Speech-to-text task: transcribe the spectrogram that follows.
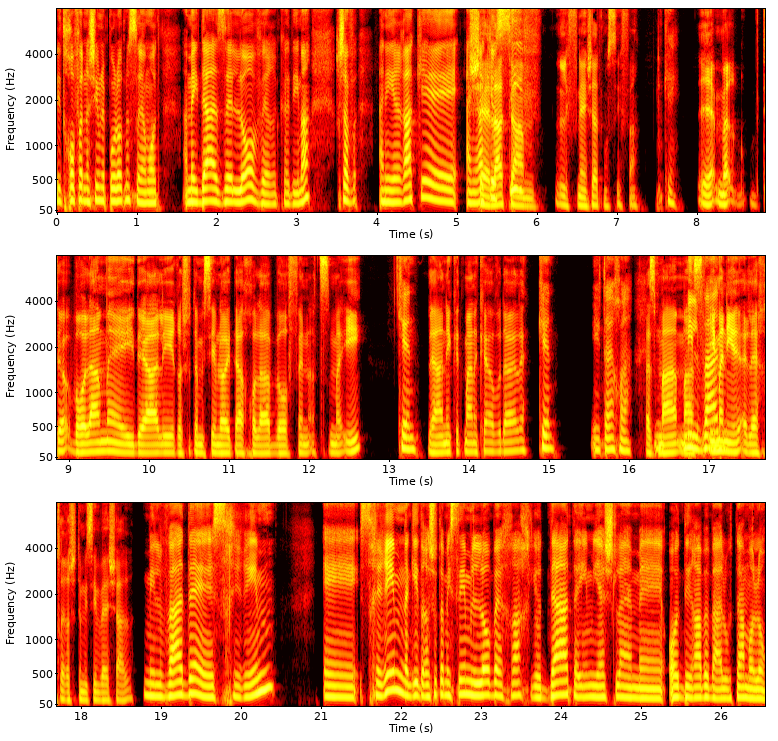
לדחוף אנשים לפעולות מסוימות, המידע הזה לא עובר קדימה. עכשיו, אני רק, אה, אני רק שאלת אוסיף... תם, לפני שאת מוסיפה. אוקיי. אה, מ- בעולם אה, אידיאלי, רשות המיסים לא הייתה יכולה באופן עצמאי כן, להעניק את מענקי העבודה האלה? כן, היא הייתה יכולה. אז מה, מה מלבד- אם אני אלך לרשות המיסים ואשאל? מלבד אה, שכירים, אה, שכירים, נגיד רשות המיסים לא בהכרח יודעת האם יש להם אה, עוד דירה בבעלותם או לא.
